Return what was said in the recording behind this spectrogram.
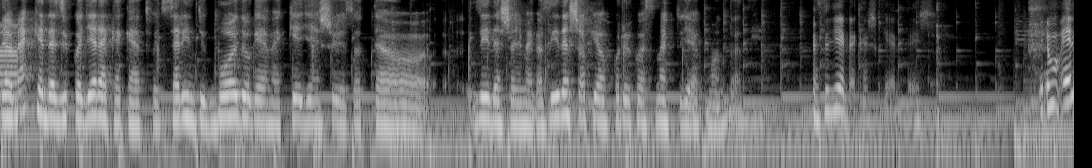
De ha megkérdezzük a gyerekeket, hogy szerintük boldog-e, meg kiegyensúlyozott-e az édesanyja, meg az édesapja, akkor ők azt meg tudják mondani. Ez egy érdekes kérdés. Én, én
